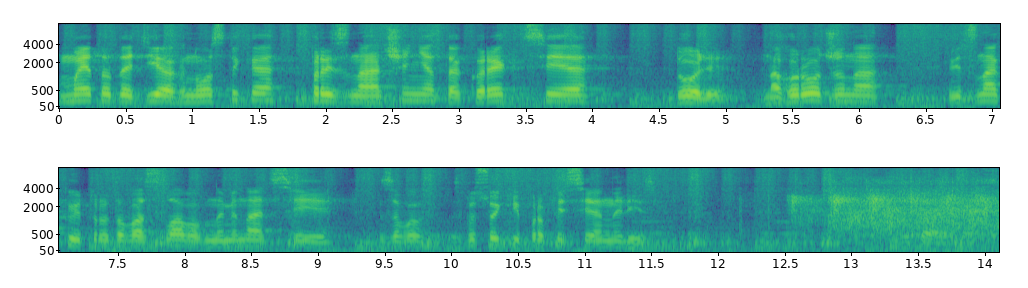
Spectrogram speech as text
метода діагностика, призначення та корекція долі. Нагороджена відзнакою Трудова слава в номінації за високий професіоналізм. Вітаю вас.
